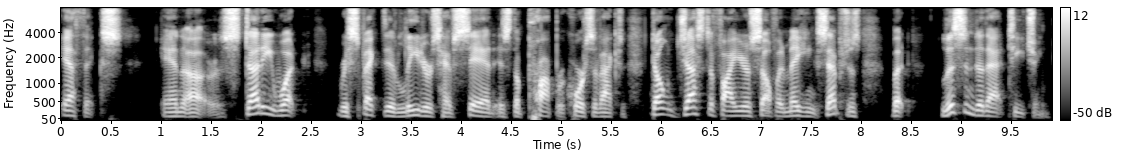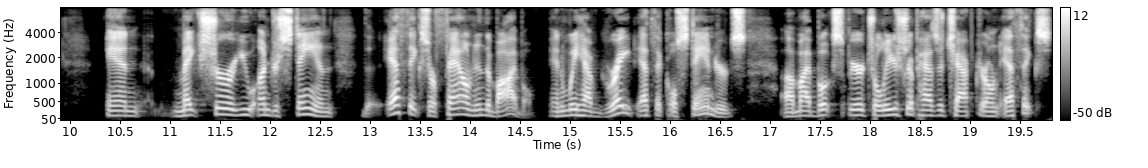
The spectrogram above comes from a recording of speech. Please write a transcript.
ethics and uh, study what respective leaders have said is the proper course of action. Don't justify yourself in making exceptions, but listen to that teaching and make sure you understand the ethics are found in the Bible. And we have great ethical standards. Uh, my book, Spiritual Leadership, has a chapter on ethics.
